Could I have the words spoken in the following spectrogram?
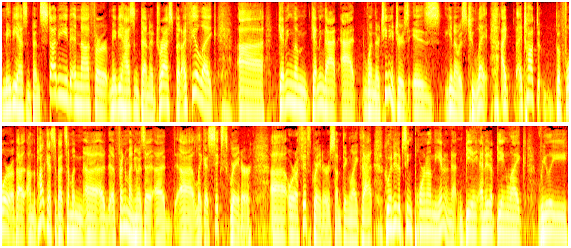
maybe hasn't been studied enough or maybe hasn't been addressed but i feel like uh, getting them getting that at when they're teenagers is you know is too late. I i talked before about on the podcast about someone uh, a friend of mine who has a, a uh, like a sixth grader uh, or a fifth grader or something like that who ended up seeing porn on the internet and being ended up being like really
